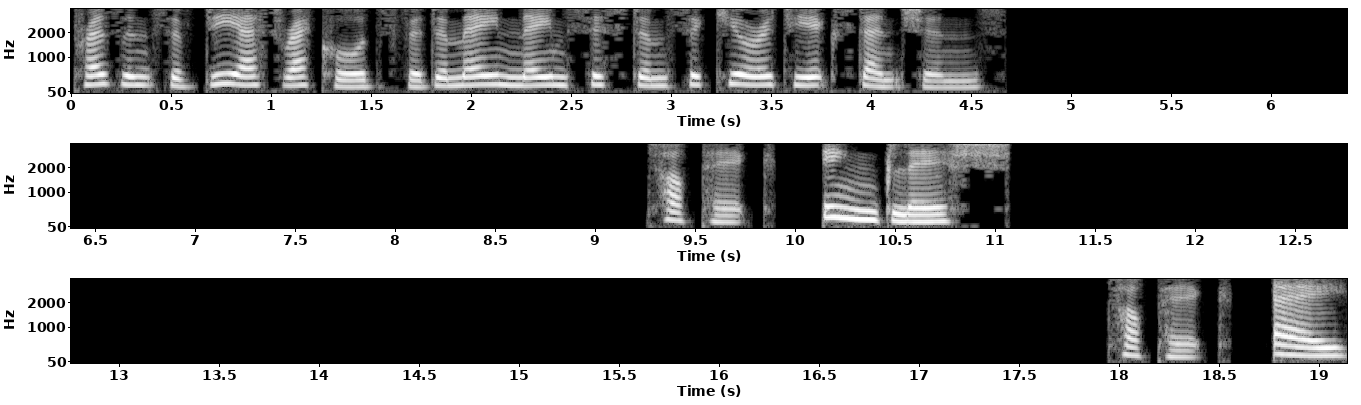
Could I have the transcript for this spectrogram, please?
presence of DS records for domain name system security extensions. Topic: English. Topic: A.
